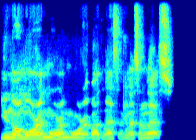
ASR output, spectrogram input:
you know more and more and more about less and less and less.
